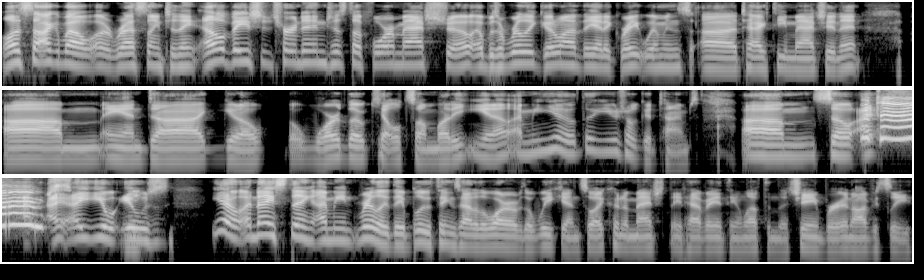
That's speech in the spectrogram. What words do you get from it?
let's talk about what wrestling tonight. Elevation turned in just a four-match show. It was a really good one. They had a great women's uh, tag team match in it, um, and uh, you know, Wardlow killed somebody. You know, I mean, you know, the usual good times. Um, so I, Good times. I, I you know, it was you know a nice thing. I mean, really, they blew things out of the water over the weekend, so I couldn't imagine they'd have anything left in the chamber, and obviously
